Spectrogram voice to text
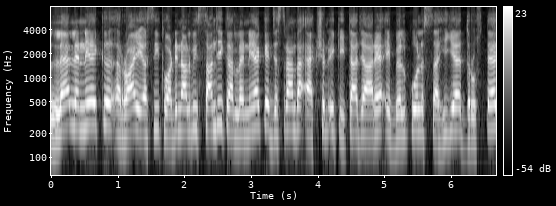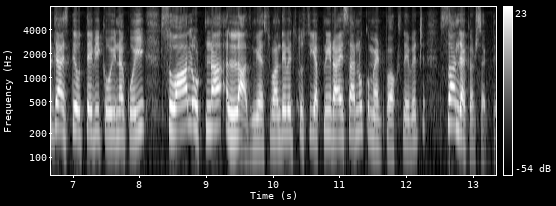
ਲੈ ਲੈਂਦੇ ਹਾਂ, ਇੱਕ ਰਾਏ ਅਸੀਂ ਤੁਹਾਡੇ ਨਾਲ ਵੀ ਸਾਂਝੀ ਕਰ ਲੈਂਦੇ ਹਾਂ ਕਿ ਜਿਸ ਤਰ੍ਹਾਂ ਦਾ ਐਕਸ਼ਨ ਇਹ ਕੀਤਾ ਜਾ ਰਿਹਾ, ਇਹ ਬਿਲਕੁਲ ਸਹੀ ਹੈ, ਦਰੁਸਤ ਹੈ ਜਾਂ ਇਸ ਦੇ ਉੱਤੇ ਵੀ ਕੋਈ ਨਾ ਕੋਈ ਸਵਾਲ ਉੱਠਣਾ ਲਾਜ਼ਮੀ ਹੈ। ਇਸ ਸੰਬੰਧ ਦੇ ਵਿੱਚ ਤੁਸੀਂ ਆਪਣੀ ਰਾਏ ਸਾਨੂੰ ਕਮੈਂਟ ਬਾਕਸ ਦੇ ਵਿੱਚ ਸਾਂਝਾ ਕਰ ਸਕਦੇ ਹੋ।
